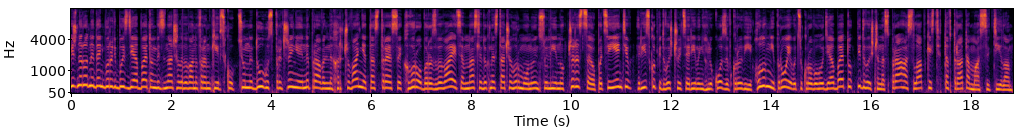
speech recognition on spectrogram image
Міжнародний день боротьби з діабетом відзначили в Івано-Франківську. Цю недугу спричинює неправильне харчування та стреси. Хвороба розвивається внаслідок нестачі гормону інсуліну. Через це у пацієнтів різко підвищується рівень глюкози в крові. Головні прояви цукрового діабету – підвищена спрага, слабкість та втрата маси тіла.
